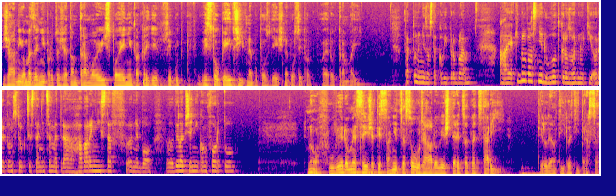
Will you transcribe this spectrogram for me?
žádný omezení, protože tam tramvajové spojení, tak lidi si buď vystoupí dřív nebo později, nebo si pojedou tramvají. Tak to není zas takový problém. A jaký byl vlastně důvod k rozhodnutí o rekonstrukci stanice metra? Havarijní stav nebo e, vylepšení komfortu? No, uvědomě si, že ty stanice jsou řádově 40 let starý tyhle na této trase.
